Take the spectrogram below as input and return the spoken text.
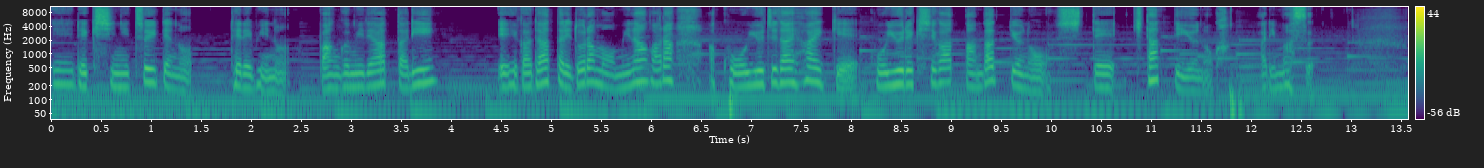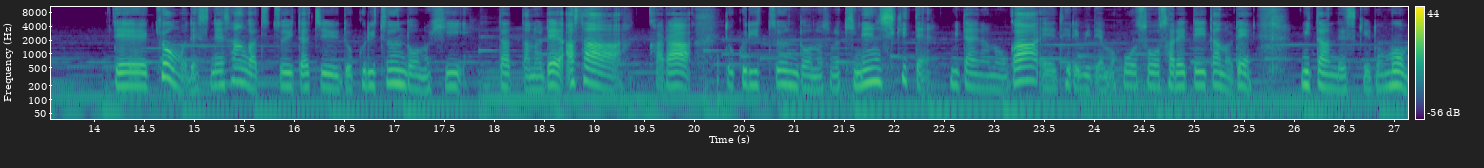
えー、歴史についてのテレビの番組であったり映画であったりドラマを見ながらあこういう時代背景こういう歴史があったんだっていうのを知ってきたっていうのがあります。で今日もですね3月1日独立運動の日だったので朝から独立運動のその記念式典みたいなのが、えー、テレビでも放送されていたので見たんですけども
